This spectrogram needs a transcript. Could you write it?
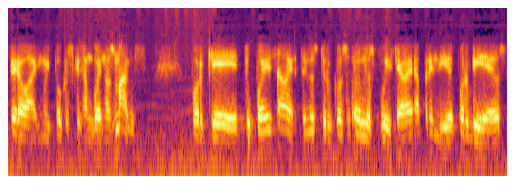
pero hay muy pocos que son buenos magos, porque tú puedes saberte los trucos o los pudiste haber aprendido por videos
